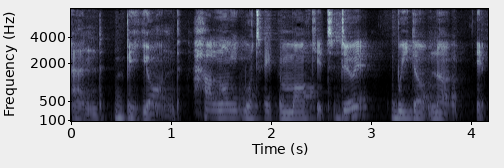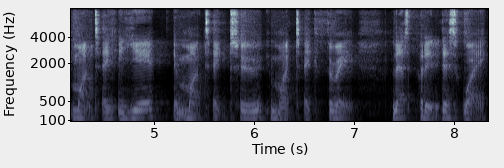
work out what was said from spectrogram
and beyond. How long it will take the market to do it, we don't know. It might take a year, it might take two, it might take three. Let's put it this way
